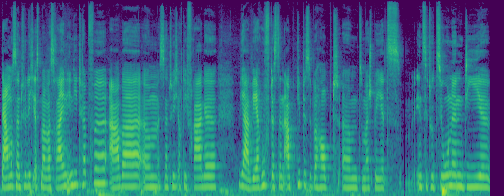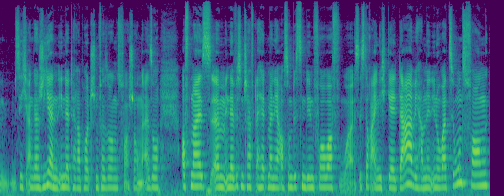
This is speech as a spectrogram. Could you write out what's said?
Da muss natürlich erstmal was rein in die Töpfe, aber ähm, ist natürlich auch die Frage, ja, wer ruft das denn ab? Gibt es überhaupt ähm, zum Beispiel jetzt Institutionen, die sich engagieren in der therapeutischen Versorgungsforschung? Also oftmals ähm, in der Wissenschaft erhält man ja auch so ein bisschen den Vorwurf, oh, es ist doch eigentlich Geld da, wir haben den Innovationsfonds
